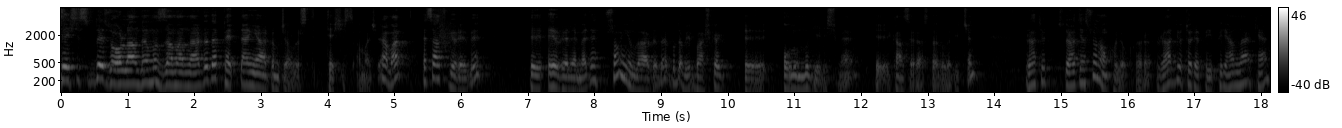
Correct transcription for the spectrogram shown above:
teşhiste zorlandığımız zamanlarda da PET'ten yardımcı alırız te- teşhis amacı. Ama esas görevi e, evrelemede. Son yıllarda da bu da bir başka e, olumlu gelişme e, kanser hastaları için. Radyo, radyasyon onkologları radyoterapiyi planlarken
